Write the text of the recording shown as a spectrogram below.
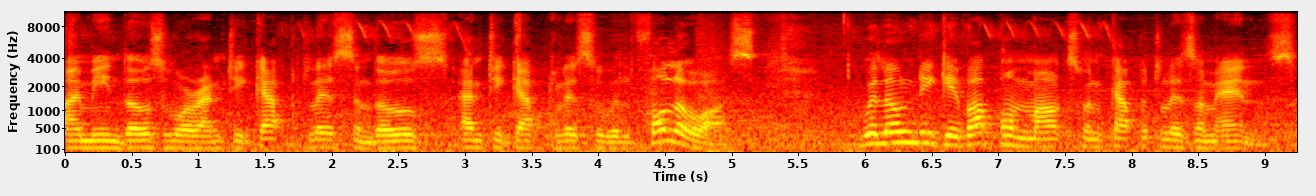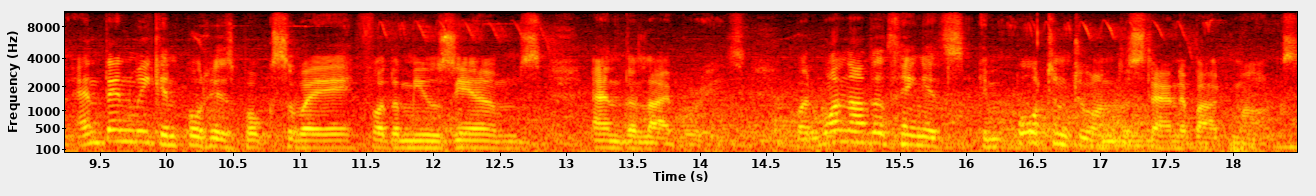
I mean those who are anti-capitalists and those anti-capitalists who will follow us will only give up on Marx when capitalism ends. And then we can put his books away for the museums and the libraries. But one other thing is important to understand about Marx.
